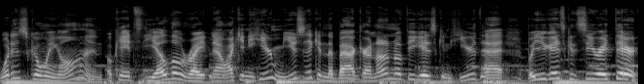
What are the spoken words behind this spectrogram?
What is going on? Okay, it's yellow right now. I can hear music in the background. I don't know if you guys can hear that, but you guys can see right there.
